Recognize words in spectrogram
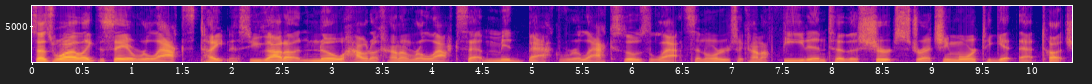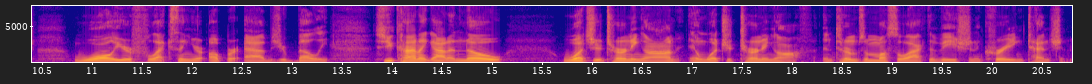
So that's why I like to say a relaxed tightness. You got to know how to kind of relax that mid back, relax those lats in order to kind of feed into the shirt stretching more to get that touch while you're flexing your upper abs, your belly. So you kind of got to know what you're turning on and what you're turning off in terms of muscle activation and creating tension.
